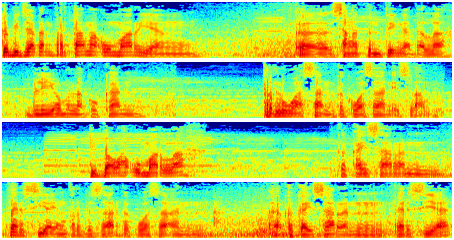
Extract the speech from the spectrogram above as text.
Kebijakan pertama Umar yang eh, sangat penting adalah beliau melakukan perluasan kekuasaan Islam. Di bawah Umar lah kekaisaran Persia yang terbesar, kekuasaan eh, kekaisaran Persia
